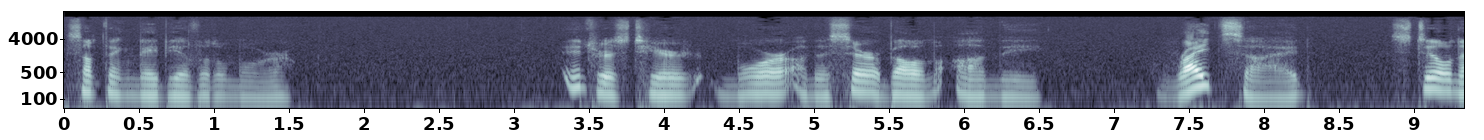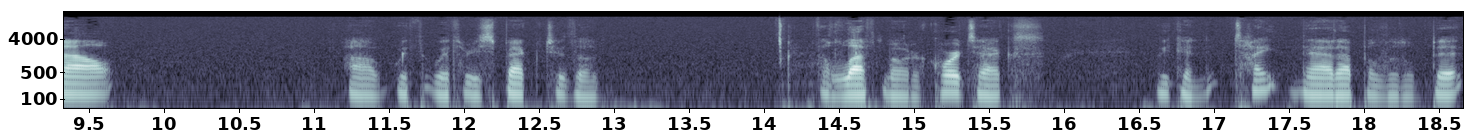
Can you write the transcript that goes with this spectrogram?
something maybe a little more interest here more on the cerebellum on the right side, still now uh, with with respect to the the left motor cortex, we can tighten that up a little bit.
